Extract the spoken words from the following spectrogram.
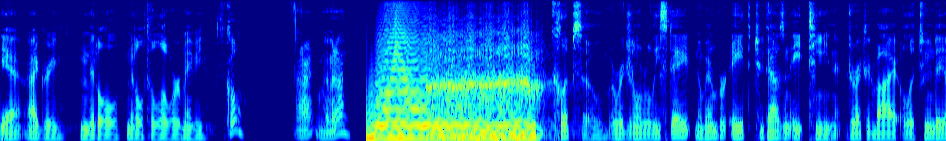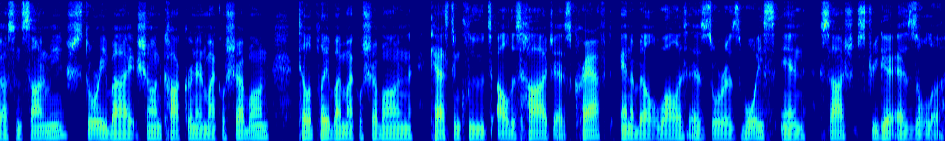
Yeah, I agree. Middle, middle to lower, maybe. Cool. All right, moving on. Calypso, original release date November 8th, 2018, directed by Olatunde Osunsanmi, story by Sean Cochran and Michael Chabon, teleplay by Michael Chabon. Cast includes Aldis Hodge as Craft, Annabelle Wallis as Zora's voice, and Sash Striga as Zola.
